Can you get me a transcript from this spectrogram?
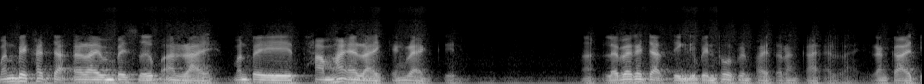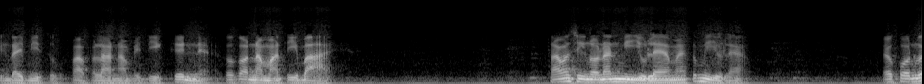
มันไปขจัดอะไรมันไปเสริมอะไร มันไปทำให้อะไรแข็งแรงขึ้นและไปขจัดสิ่งที่เป็นโทษเป็นภัยต่อร่างกายอะไร ร่างกายจึงได้มีสุขภาพพลานำไปดีขึ้นเนี่ย ก็ก็นำมาอธิบาย ถามว่าสิ่งเหล่านั้นมีอยู่แล้วไหมก็มีอยู่แล้ว แต่คนก็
